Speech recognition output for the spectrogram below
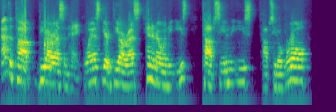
At the top, DRS and HANC. Last year, DRS 10 0 in the East, top seed in the East, top seed overall,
